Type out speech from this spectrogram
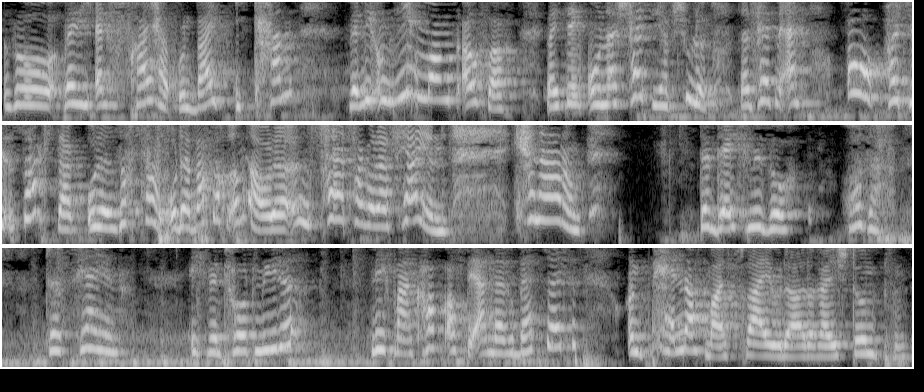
so, wenn ich einfach frei habe und weiß, ich kann, wenn ich um sieben morgens aufwache, weil ich denke, oh na scheiße, ich habe Schule, dann fällt mir ein, oh, heute ist Samstag oder Sonntag oder was auch immer oder irgendein Feiertag oder Ferien. Keine Ahnung. Dann denke ich mir so, Rosa, du hast Ferien. Ich bin todmüde, leg meinen Kopf auf die andere Bettseite und penne noch mal zwei oder drei Stunden.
